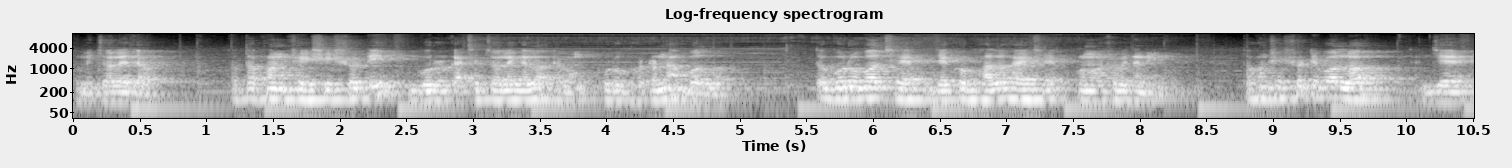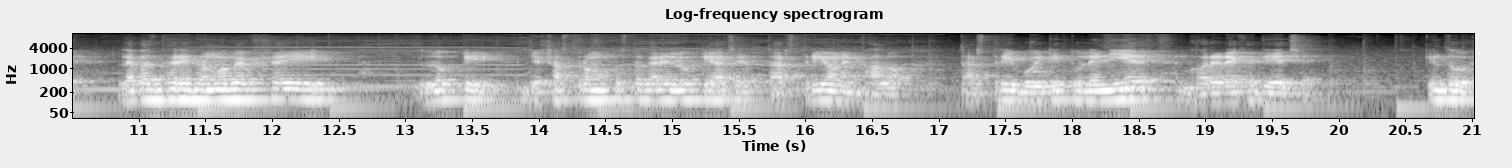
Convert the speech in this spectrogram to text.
তুমি চলে যাও। তো তখন সেই শিষ্যটি গুরুর কাছে চলে গেল এবং পুরো ঘটনা বলল। তো গুরু বলছে যে, খুব ভালো হয়েছে, কোনো অসুবিধা নেই। তখন শিষ্যটি বলল যে, লেবাসধারী ধর্ম ব্যবসায়ী লোকটি, যে শাস্ত্র মুখস্থকারী লোকটি আছে, তার স্ত্রী অনেক ভালো। তার স্ত্রী বইটি তুলে নিয়ে ঘরে রেখে দিয়েছে। কিন্তু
